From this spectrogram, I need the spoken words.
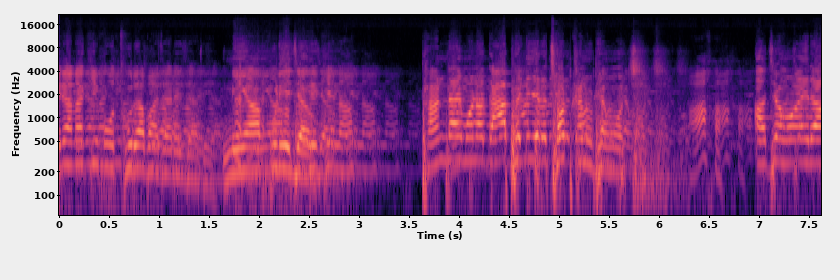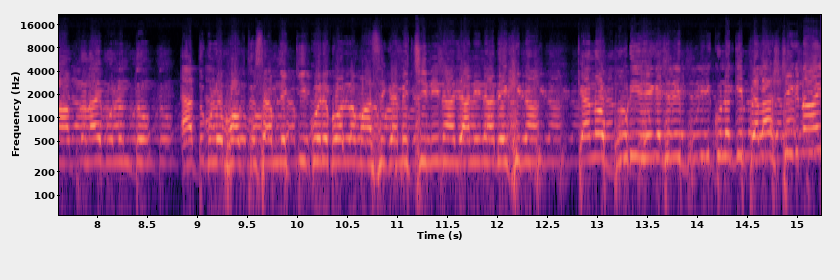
এরা নাকি মথুরা বাজারে যাবে। মিয়া পুড়িয়ে যাও। দেখে না ঠান্ডায় মনে হয় গা ফেটে যারা ছটখান উঠে মরছে। আচ্ছা মায়েরা আপনারাই বলুন তো এতগুলো ভক্ত সামনে কি করে বললাম মাসিকে? আমি চিনি না জানি না দেখি না। কেন বুড়ি হয়ে গেছে এই বুড়ির কোনো কি প্লাস্টিক নাই?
